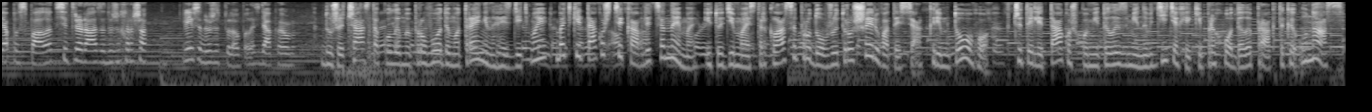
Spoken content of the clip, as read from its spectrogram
Я поспала всі три рази дуже хорошо. Мені все дуже сподобалось. Дякую. Дуже часто, коли ми проводимо тренінги з дітьми, батьки також цікавляться ними, і тоді майстер-класи продовжують розширюватися. Крім того, вчителі також помітили зміни в дітях, які приходили практики у нас,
